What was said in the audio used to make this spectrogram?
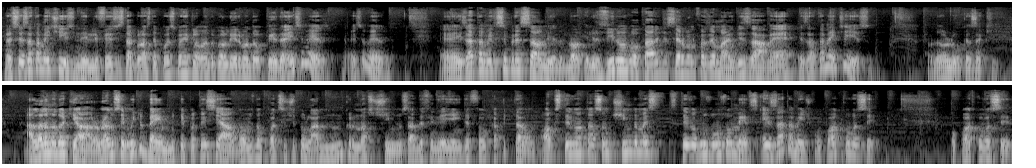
Pareceu exatamente isso nele. Ele fez o Insta grosso depois que eu reclamando do goleiro mandou o Pedro. É isso mesmo, é isso mesmo. É exatamente essa impressão nele. Não, eles viram, voltaram e disseram para não fazer mais. Bizarro, é exatamente isso. Mandou o Lucas aqui. A Lana mandou aqui, ó. O Ramsey muito bem, muito tem potencial. Gomes não pode ser titular nunca no nosso time, não sabe defender e ainda foi o capitão. Ox teve uma atuação tímida, mas teve alguns bons momentos. Exatamente, concordo com você. Concordo com você.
